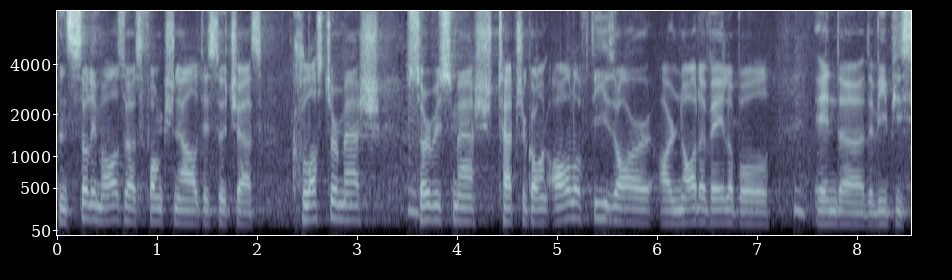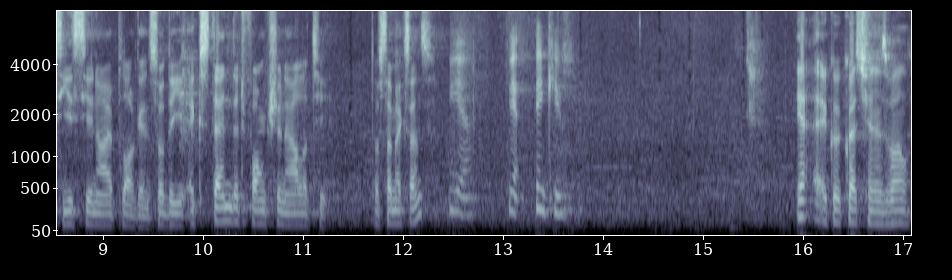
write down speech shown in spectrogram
Then Cilium also has functionalities such as cluster mesh, mm. service mesh, tetragon. All of these are, are not available in the, the VPC CNI plugin. So the extended functionality. Does that make sense? Yeah, yeah, thank you. Yeah, a quick question as well.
